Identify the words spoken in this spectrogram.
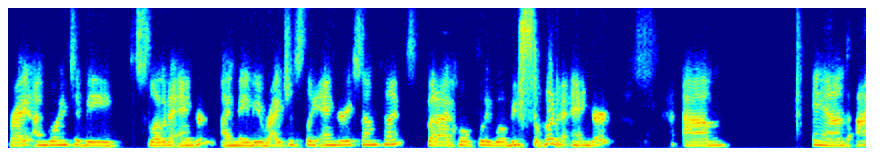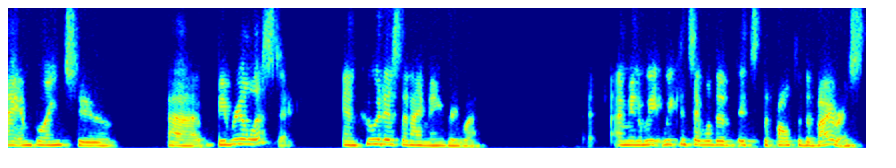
right? I'm going to be slow to anger. I may be righteously angry sometimes, but I hopefully will be slow to anger. Um, and I am going to uh, be realistic in who it is that I'm angry with. I mean, we, we can say, well, the, it's the fault of the virus.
